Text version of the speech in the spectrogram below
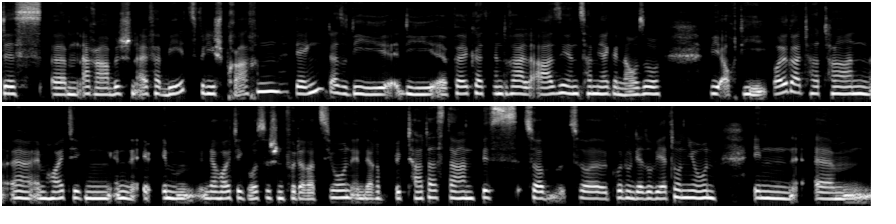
des ähm, arabischen Alphabets für die Sprachen denkt. Also die, die Völker Zentralasiens haben ja genauso wie auch die Wolga-Tataren äh, im heutigen, in, im, in der heutigen russischen Föderation, in der Republik Tatarstan bis zur, zur Gründung der Sowjetunion Sowjetunion in, ähm,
